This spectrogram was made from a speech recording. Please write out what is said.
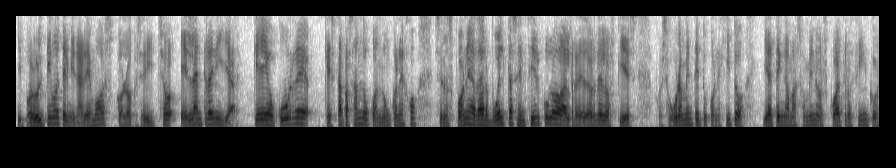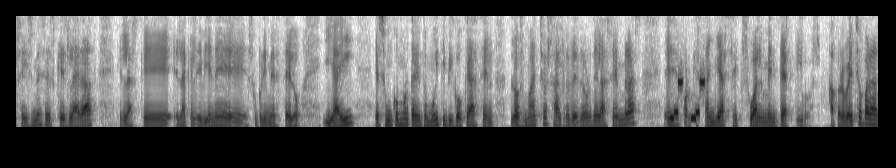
Y por último terminaremos con lo que os he dicho en la entradilla. ¿Qué ocurre ¿Qué está pasando cuando un conejo se nos pone a dar vueltas en círculo alrededor de los pies? Pues seguramente tu conejito ya tenga más o menos 4, 5 o 6 meses, que es la edad en, la que le viene su primer celo. Y ahí es un comportamiento muy típico que hacen los machos alrededor de las hembras eh, porque están ya sexualmente activos. Aprovecho para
